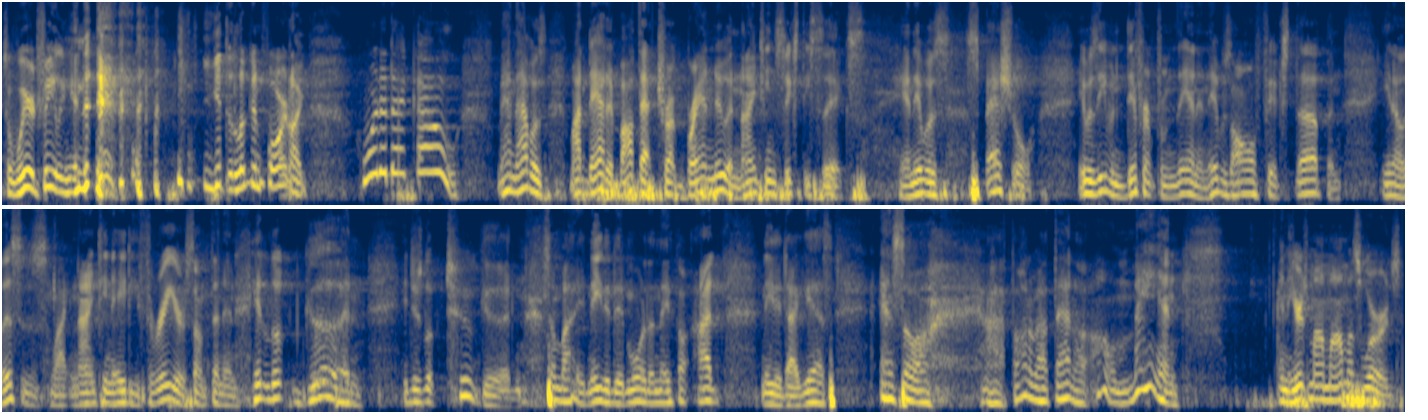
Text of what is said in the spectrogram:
It's a weird feeling, isn't it? you get to looking for it, like, where did that go? Man, that was my dad had bought that truck brand new in 1966, and it was special it was even different from then, and it was all fixed up. And, you know, this is like 1983 or something, and it looked good. It just looked too good. Somebody needed it more than they thought I needed, I guess. And so uh, I thought about that. Uh, oh, man. And here's my mama's words.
